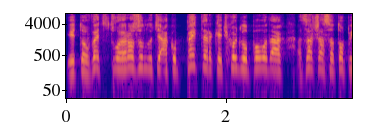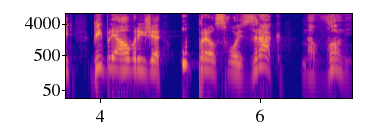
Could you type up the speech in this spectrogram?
Je to vec tvoje rozhodnutia, ako Peter, keď chodil po vodách a začal sa topiť. Biblia hovorí, že uprel svoj zrak na vlny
